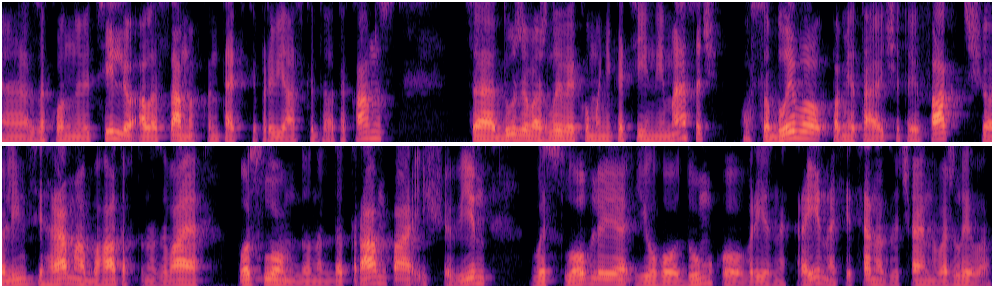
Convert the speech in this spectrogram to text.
е, законною ціллю, але саме в контексті прив'язки до Атакамс це дуже важливий комунікаційний меседж. Особливо пам'ятаючи той факт, що Лінсі Грема багато хто називає послом Дональда Трампа, і що він висловлює його думку в різних країнах, і це надзвичайно важливо.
